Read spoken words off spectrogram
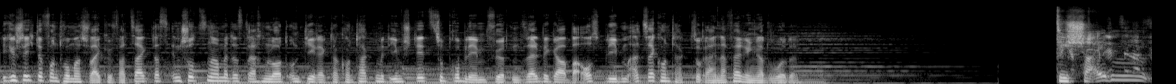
Die Geschichte von Thomas Schweighöfer zeigt, dass Inschutznahme des Drachenlord und direkter Kontakt mit ihm stets zu Problemen führten, selbiger aber ausblieben, als der Kontakt zu Rainer verringert wurde. Die Scheiben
